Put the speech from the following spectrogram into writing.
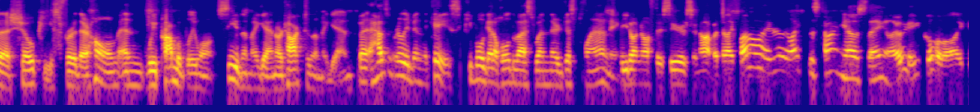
the showpiece for their home. And we probably won't see them again or talk to them again. But it hasn't really been the case. People get a hold of us when they're just planning. You don't know if they're serious or not, but they're like, well, I really like this tiny house thing. Like, okay, cool. Like,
